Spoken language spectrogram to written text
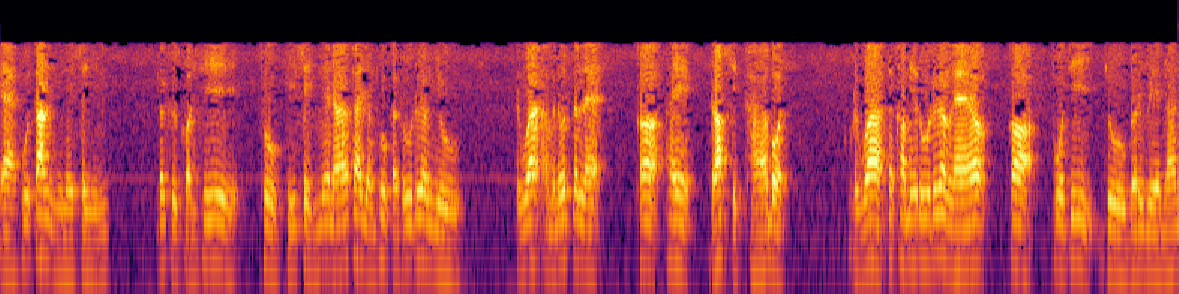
แก่ผู้ตั้งอยู่ในศีล ก็คือคนที่ถูกผีสิงเนี่ยนะ ถ้ายังพูดกับรู้เรื่องอยู่ หรือว่าอมนุษย์นั่นแหละ ก็ให้รับสิกขาบท หรือว่าถ้าเขาไม่รู้เรื่องแล้ว ก็ผู้ที่อยู่บริเวณนั้น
